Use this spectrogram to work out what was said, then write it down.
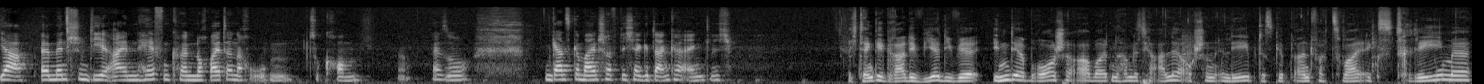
ja, äh, Menschen, die einen helfen können, noch weiter nach oben zu kommen. Ja, also ein ganz gemeinschaftlicher Gedanke eigentlich. Ich denke, gerade wir, die wir in der Branche arbeiten, haben das ja alle auch schon erlebt. Es gibt einfach zwei extreme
